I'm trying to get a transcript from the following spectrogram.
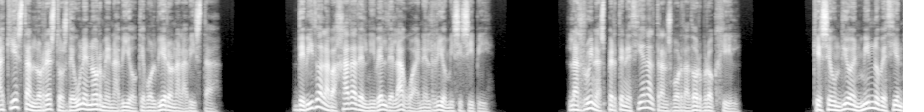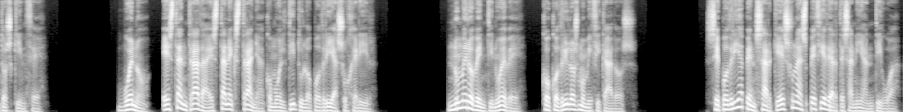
Aquí están los restos de un enorme navío que volvieron a la vista debido a la bajada del nivel del agua en el río Mississippi. Las ruinas pertenecían al transbordador Brock Hill, que se hundió en 1915. Bueno, esta entrada es tan extraña como el título podría sugerir. Número 29. Cocodrilos momificados. Se podría pensar que es una especie de artesanía antigua.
